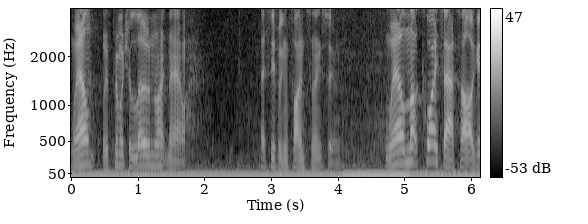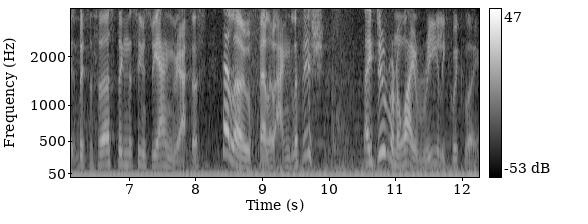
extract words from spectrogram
Well, we're pretty much alone right now. Let's see if we can find something soon. Well, not quite our target, but it's the first thing that seems to be angry at us. Hello, fellow anglerfish! They do run away really quickly.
